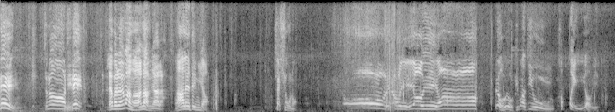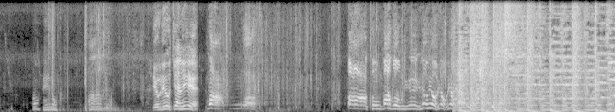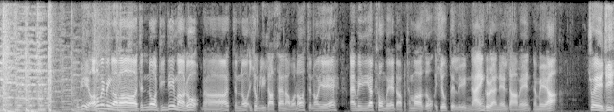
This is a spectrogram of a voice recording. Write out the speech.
เคကျွန်တော်ဒီနေ့လက်ဗရန်မှာငါးလာများလားငါးလဲသိမ့်မရအောင်ချက်ရှုံးနော်အိုးရောက်ရေရောက်ရေအာပြောပြောဒီမှာကြည့်ဦးခပိတ်ရောက်ရေနော်နင်းတော့အာဒီဦးလေးကိုကြံလေးရဲ့ဝါဝါအာခုံပါခုံရေရောက်ရောက်ရောက်ရောက် โอเคအားလုံးပဲမင်္ဂလာပါကျွန်တော်ဒီနေ့မှာတော့ဒါကျွန်တော်အယုတ်လေးလာဆန်းတာပေါ့နော်ကျွန်တော်ရဲ့ MD ကထုံးမဲ့ဒါပထမဆုံးအယုတ်တစ်လေး9 gram နဲ့လာမယ်နာမည်ကကျွဲကြီး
